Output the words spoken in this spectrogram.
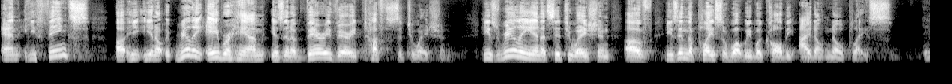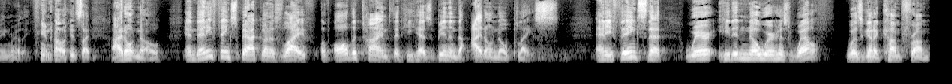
And he thinks uh, he, you know, really, Abraham is in a very, very tough situation. He's really in a situation of, he's in the place of what we would call the I don't know place. I mean, really, you know, it's like, I don't know. And then he thinks back on his life of all the times that he has been in the I don't know place. And he thinks that where he didn't know where his wealth was going to come from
